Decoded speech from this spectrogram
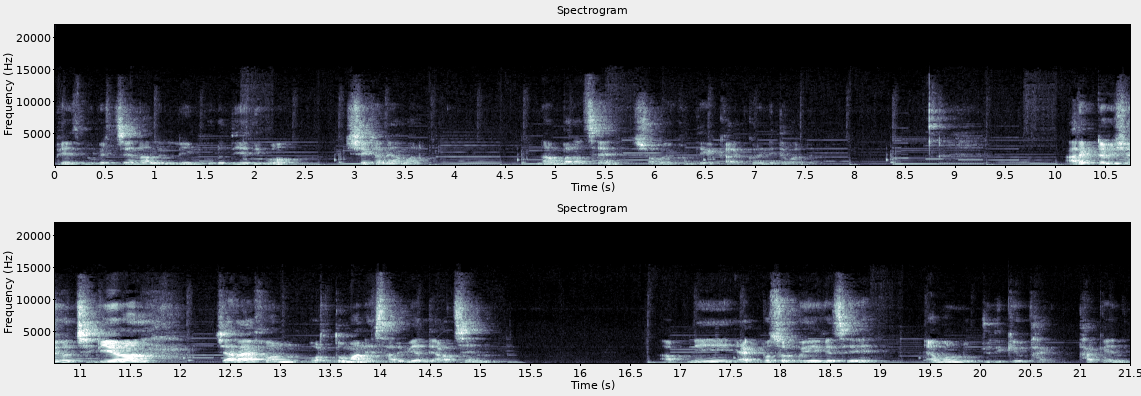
ফেসবুকের চ্যানেলের লিঙ্কগুলো দিয়ে দিব। সেখানে আমার নাম্বার আছে, সবাই ওখান থেকে কালেক্ট করে নিতে পারবেন। আরেকটা বিষয় হচ্ছে গিয়া, যারা এখন বর্তমানে সার্বিয়াতে আছেন, আপনি এক বছর হয়ে গেছে, এমন লোক যদি কেউ থাক- থাকেন,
